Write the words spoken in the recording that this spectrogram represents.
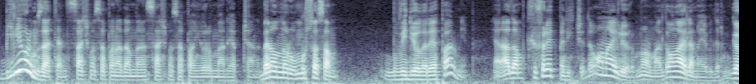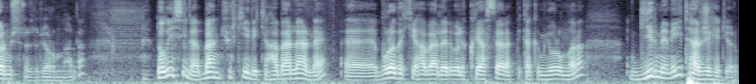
biliyorum zaten saçma sapan adamların saçma sapan yorumlar yapacağını. Ben onları umursasam bu videoları yapar mıyım? Yani adam küfür etmedikçe de onaylıyorum. Normalde onaylamayabilirim. Görmüşsünüzdür yorumlarda. Dolayısıyla ben Türkiye'deki haberlerle e, buradaki haberleri böyle kıyaslayarak bir takım yorumlara girmemeyi tercih ediyorum.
